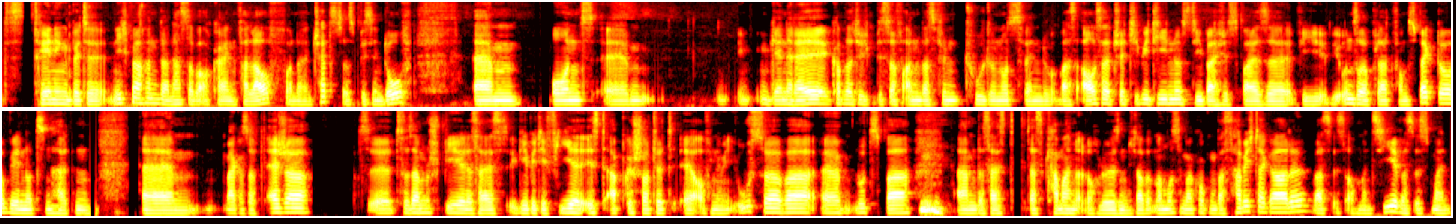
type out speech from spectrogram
das Training bitte nicht machen, dann hast du aber auch keinen Verlauf von deinen Chats, das ist ein bisschen doof. Ähm, und, ähm, generell kommt natürlich ein bisschen darauf an, was für ein Tool du nutzt. Wenn du was außer ChatGPT nutzt, wie beispielsweise wie wie unsere Plattform Specto. Wir nutzen halt ein ähm, Microsoft Azure äh, Zusammenspiel. Das heißt, GPT-4 ist abgeschottet äh, auf einem EU-Server äh, nutzbar. Mhm. Ähm, das heißt, das kann man halt auch lösen. Ich glaube, man muss immer gucken, was habe ich da gerade, was ist auch mein Ziel, was ist mein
